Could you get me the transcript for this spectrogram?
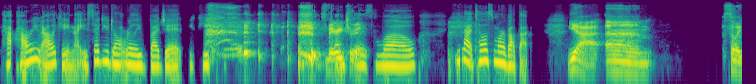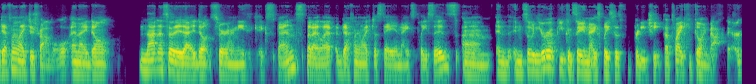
How, how are you allocating that? You said you don't really budget. You keep it's very true. Low. Yeah, tell us more about that. Yeah. Um, so I definitely like to travel, and I don't not necessarily that I don't spare any expense, but I definitely like to stay in nice places. Um, and and so in Europe, you can stay in nice places for pretty cheap. That's why I keep going back there.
